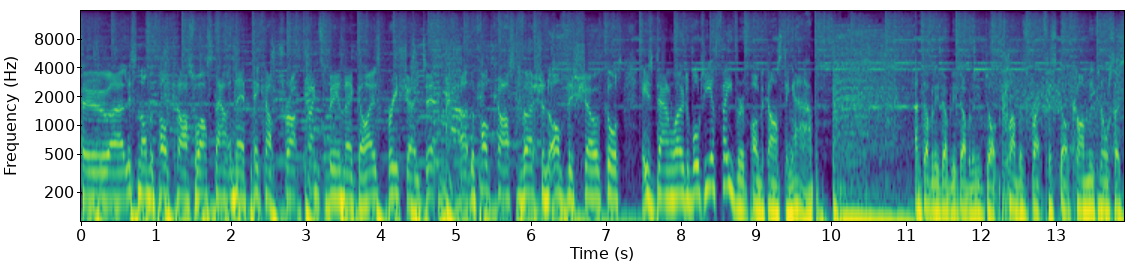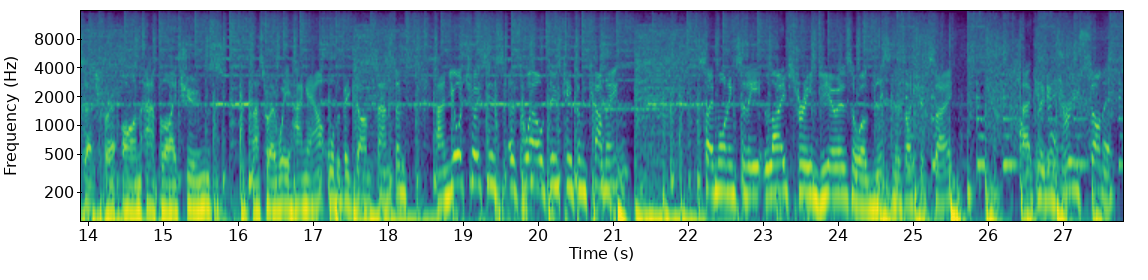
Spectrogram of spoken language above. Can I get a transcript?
who uh, listen on the podcast whilst out in their pickup truck. Thanks for being there, guys. Appreciate it. Uh, the podcast version of this show, of course, is downloadable to your favourite podcasting app at www.clubbersbreakfast.com. You can also search for it on Apple iTunes. That's where we hang out, all the big dance anthems. And your choices as well, do keep them coming. So morning to the live stream viewers, or listeners I should say, uh, including Drew Sonics,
